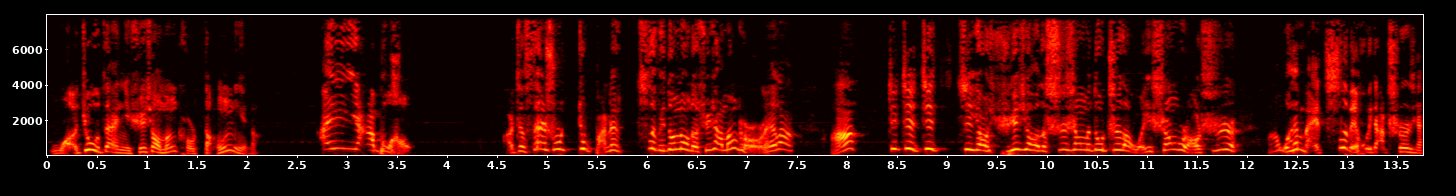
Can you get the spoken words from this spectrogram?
我就在你学校门口等你呢。哎呀，不好啊！这三叔就把这刺猬都弄到学校门口来了啊！这这这这要学校的师生们都知道我一生物老师啊，我还买刺猬回家吃去，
